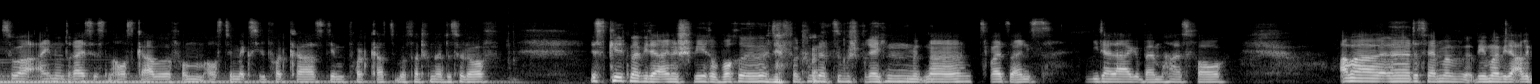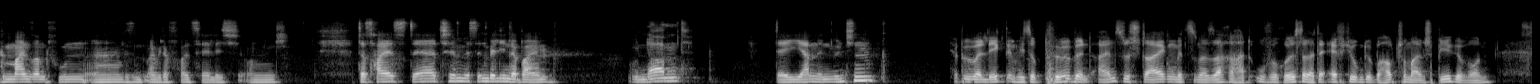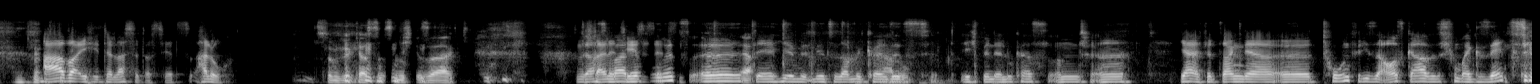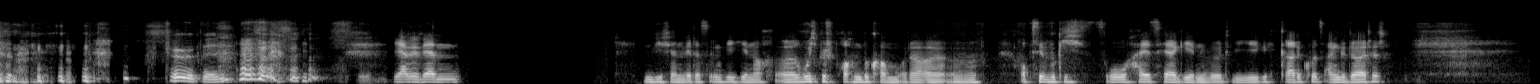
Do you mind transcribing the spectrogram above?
zur 31. Ausgabe vom Aus dem Exil Podcast, dem Podcast über Fortuna Düsseldorf. Es gilt mal wieder eine schwere Woche der Fortuna zu besprechen mit einer 2 zu 1 Niederlage beim HSV. Aber äh, das werden wir wie immer wieder alle gemeinsam tun. Äh, wir sind mal wieder vollzählig und das heißt, der Tim ist in Berlin dabei. Guten Abend. Der Jan in München. Ich habe überlegt, irgendwie so pöbelnd einzusteigen mit so einer Sache, hat Uwe Rösler seit der F-Jugend überhaupt schon mal ein Spiel gewonnen. Aber ich hinterlasse das jetzt. Hallo. Zum Glück hast du es nicht gesagt. Eine das steile war These der, Fritz, äh, ja. der hier mit mir zusammen in Köln Hallo. sitzt. Ich bin der Lukas und äh, ja, ich würde sagen, der äh, Ton für diese Ausgabe ist schon mal gesetzt. Pöbeln. ja, wir werden inwiefern wir das irgendwie hier noch äh, ruhig besprochen bekommen oder äh, ob es hier wirklich so heiß hergehen wird, wie gerade kurz angedeutet.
